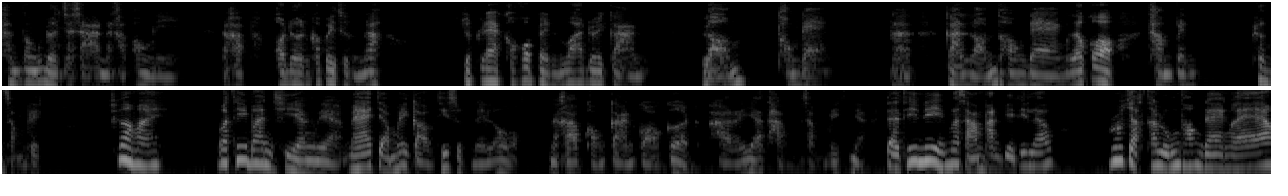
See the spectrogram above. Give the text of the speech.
ท่านต้องเดินช้าๆนะครับห้องนี้ นะครับ พอเดินเข้าไปถึงนะจุดแรกเขาก็เป็นว่าด้วยการหลอมทองแดงนะการหลอมทองแดงแล้วก็ทำเป็นเครื่องสำเร็จเชื่อไหมว่าที่บ้านเชียงเนี่ยแม้จะไม่เก่าที่สุดในโลกนะครับของการก่อเกิดอารยธรรมสำริดเนี่ยแต่ที่นี่เมื่อ 3,000 ปีที่แล้ว รู้จักถลุงทองแดงแล้ว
